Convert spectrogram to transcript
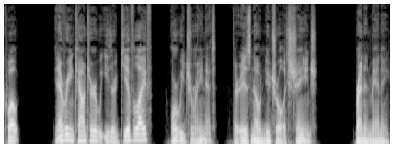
Quote, In every encounter, we either give life or we drain it. There is no neutral exchange. Brennan Manning.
